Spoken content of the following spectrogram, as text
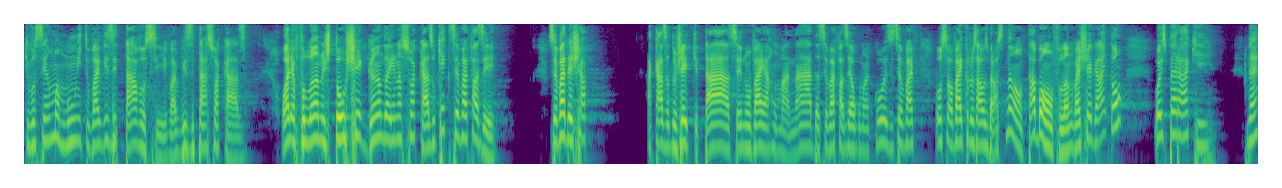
que você ama muito, vai visitar você, vai visitar a sua casa. Olha, fulano, estou chegando aí na sua casa. O que é que você vai fazer? Você vai deixar a casa do jeito que está, você não vai arrumar nada, você vai fazer alguma coisa, você vai ou só vai cruzar os braços. Não, tá bom, fulano vai chegar, então vou esperar aqui, né?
